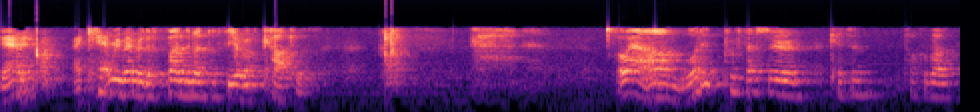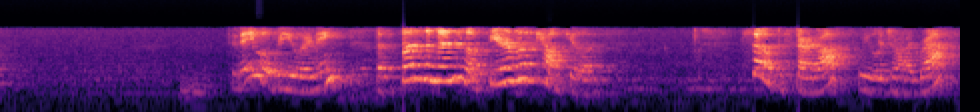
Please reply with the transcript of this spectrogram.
Damn it. I can't remember the fundamental theorem of calculus. Oh yeah, um, what did Professor Kitson talk about? Today we'll be learning the fundamental theorem of calculus. So to start off, we will draw a graph.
